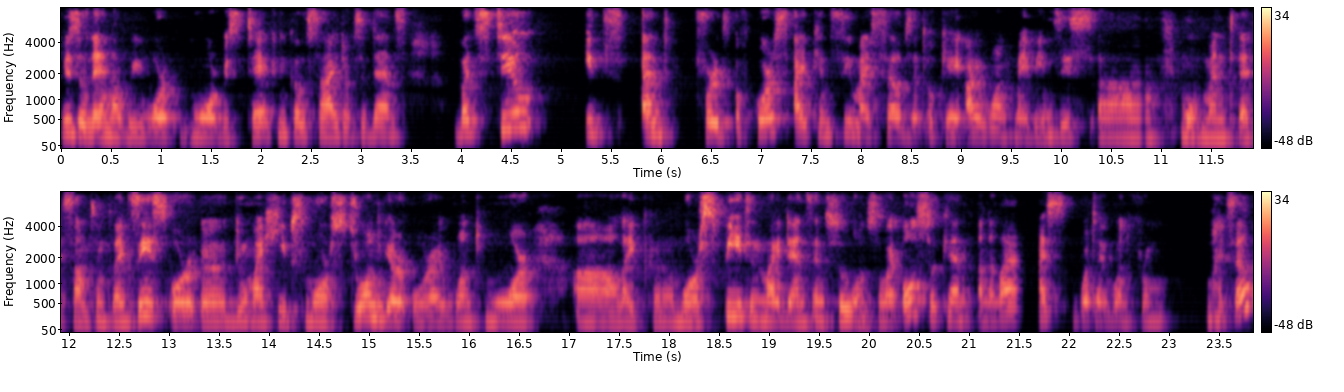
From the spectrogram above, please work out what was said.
With Elena we work more with technical side of the dance. But still, it's and for of course I can see myself that okay I want maybe in this uh, movement add something like this or uh, do my hips more stronger or I want more uh, like uh, more speed in my dance and so on. So I also can analyze what I want from myself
